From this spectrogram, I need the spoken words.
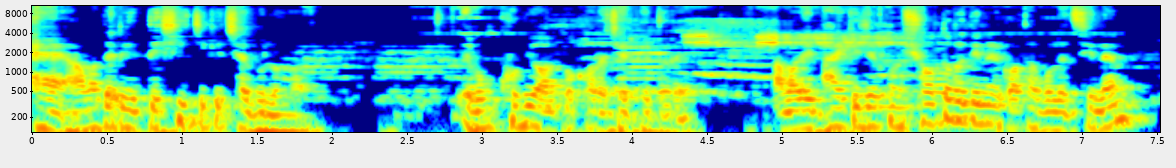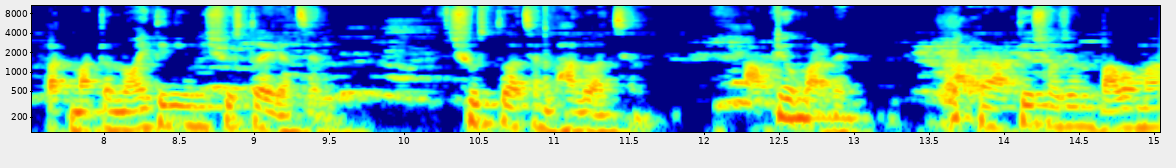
হ্যাঁ আমাদের এই দেশি চিকিৎসাগুলো হয় এবং খুবই অল্প খরচের ভিতরে। আমার এই ভাইকে যেরকম সতেরো দিনের কথা বলেছিলেন, বাট মাত্র নয় দিনই উনি সুস্থ হয়ে গেছেন। সুস্থ আছেন, ভালো আছেন। আপনিও পারবেন। আপনার আত্মীয় স্বজন বাবা মা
